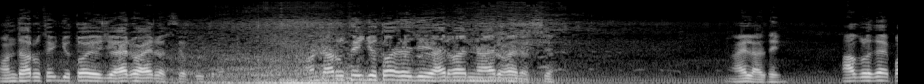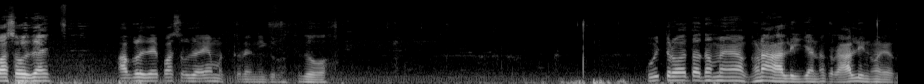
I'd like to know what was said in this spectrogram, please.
અંધારું થઈ ગયું તોય હજી હારો હાર છે કૂતરો. અંધારું થઈ ગયું તોય હજી હારો હાર ને હારો હાર છે. હાયલા થઈ. આગળ જાય, પાછળ જાય. આગળ જાય, પાછળ જાય, એમ જ કરે નીકળો. જો. કૂતરો હતો તમે ઘણા હાલી ગયા, નકર હાલી નો એક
